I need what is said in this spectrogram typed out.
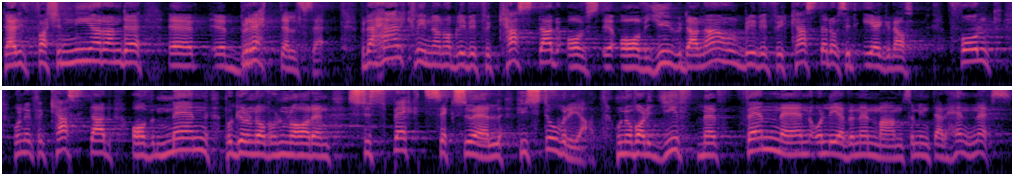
Det här är en fascinerande eh, eh, berättelse. För den här kvinnan har blivit förkastad av, eh, av judarna, hon har blivit förkastad av sitt egna folk. Hon är förkastad av män på grund av att hon har en suspekt sexuell historia. Hon har varit gift med fem män och lever med en man som inte är hennes.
